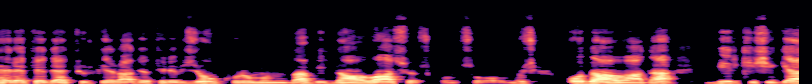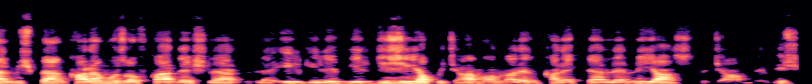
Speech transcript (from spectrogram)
TRT'de Türkiye Radyo Televizyon Kurumu'nda bir dava söz konusu olmuş. O davada bir kişi gelmiş ben Karamazov kardeşlerle ilgili bir dizi yapacağım. Onların karakterlerini yansıtacağım demiş.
